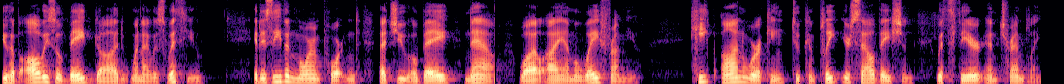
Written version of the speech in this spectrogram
You have always obeyed God when I was with you. It is even more important that you obey now while I am away from you. Keep on working to complete your salvation with fear and trembling.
